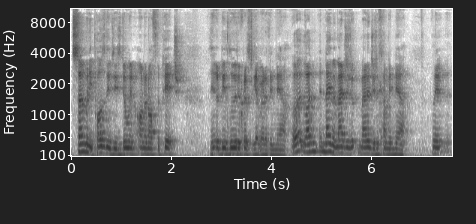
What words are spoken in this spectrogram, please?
so many positives he's doing on and off the pitch. I think it would be ludicrous to get rid of him now. Name a manager, manager to come in now. I mean,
